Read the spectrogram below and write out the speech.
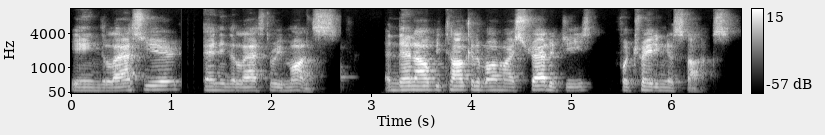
in the last year and in the last three months. And then I'll be talking about my strategies for trading the stocks.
